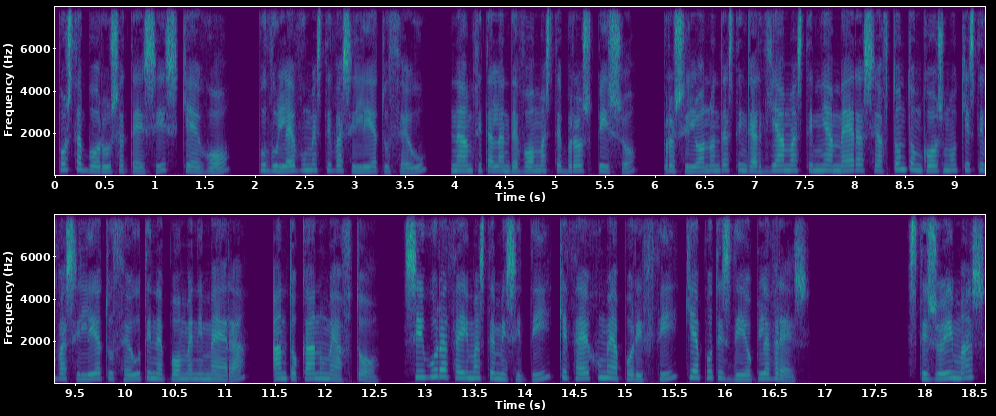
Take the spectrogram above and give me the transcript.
πώς θα μπορούσατε εσείς και εγώ, που δουλεύουμε στη βασιλεία του Θεού, να αμφιταλαντευόμαστε μπρο-πίσω, προσιλώνοντας την καρδιά μας τη μια μέρα σε αυτόν τον κόσμο και στη βασιλεία του Θεού την επόμενη μέρα, αν το κάνουμε αυτό, σίγουρα θα είμαστε μισητοί και θα έχουμε απορριφθεί και από τις δύο πλευρές. Στη ζωή μας,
